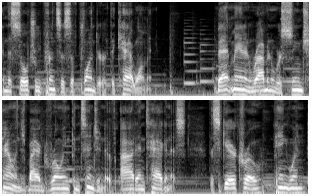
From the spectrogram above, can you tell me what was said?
and the sultry Princess of Plunder, the Catwoman. Batman and Robin were soon challenged by a growing contingent of odd antagonists. The Scarecrow, Penguin,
